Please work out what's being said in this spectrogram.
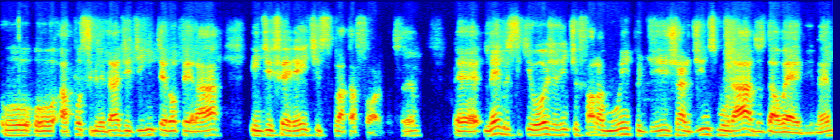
o, o, a possibilidade de interoperar em diferentes plataformas. Né? É, Lembre-se que hoje a gente fala muito de jardins murados da web, né?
